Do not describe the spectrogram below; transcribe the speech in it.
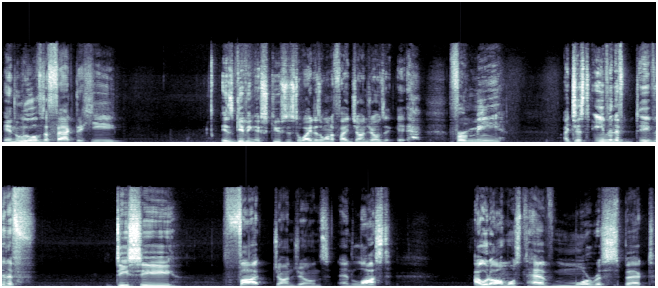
in lieu of the fact that he is giving excuses to why he doesn't want to fight Jon Jones, it, it, for me, I just even if even if DC fought Jon Jones and lost I would almost have more respect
